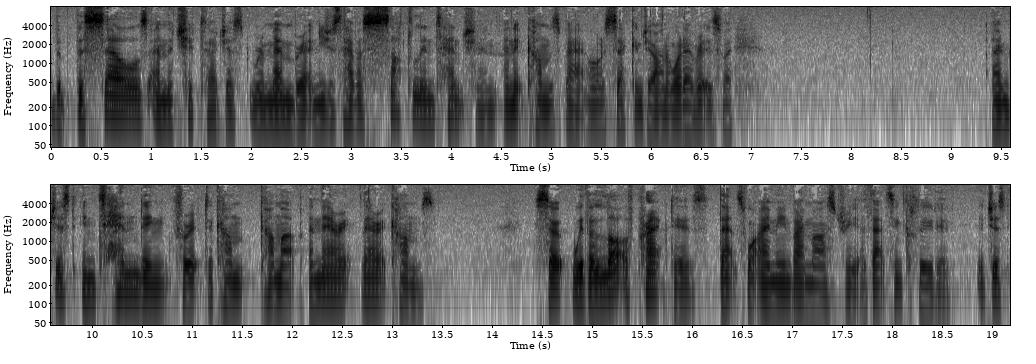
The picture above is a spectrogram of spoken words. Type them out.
the, the cells and the chitta just remember it, and you just have a subtle intention, and it comes back, or a second jhana, whatever it is. I'm just intending for it to come come up, and there it, there it comes. So, with a lot of practice, that's what I mean by mastery, as that's included. It just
